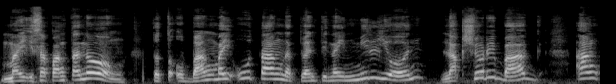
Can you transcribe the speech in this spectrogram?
May isa pang tanong, totoo bang may utang na 29 million luxury bag ang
